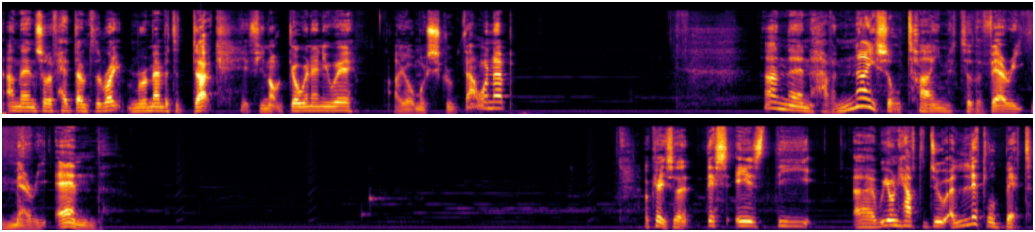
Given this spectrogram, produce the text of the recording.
and then sort of head down to the right. Remember to duck if you're not going anywhere. I almost screwed that one up. And then have a nice old time to the very merry end. Okay, so this is the... Uh, we only have to do a little bit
